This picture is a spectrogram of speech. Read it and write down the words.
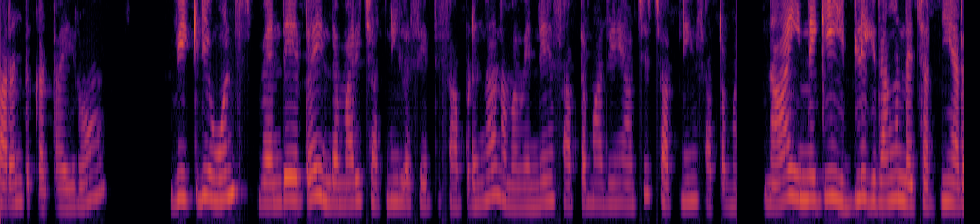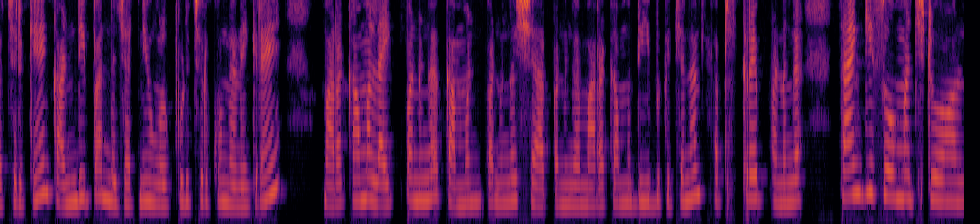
கரண்ட்டு கட் ஆயிரும். வீக்லி ஒன்ஸ் வெந்தயத்தை இந்த மாதிரி சட்னியில் சேர்த்து சாப்பிடுங்க. நம்ம வெந்தயம் சாப்பிட்ட மாதிரியும் ஆச்சு சட்னியும் சாப்பிட்ட மாதிரி. நான் இன்றைக்கி இட்லிக்கு தாங்க இந்த சட்னி அரைச்சிருக்கேன். கண்டிப்பாக இந்த சட்னி உங்களுக்கு பிடிச்சிருக்கும்னு நினைக்கிறேன். மறக்காமல் லைக் பண்ணுங்கள் கமெண்ட் பண்ணுங்கள் ஷேர் பண்ணுங்கள் மறக்காமல் தீபு கிச்சனை சப்ஸ்கிரைப் பண்ணுங்கள் thank you so much to all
